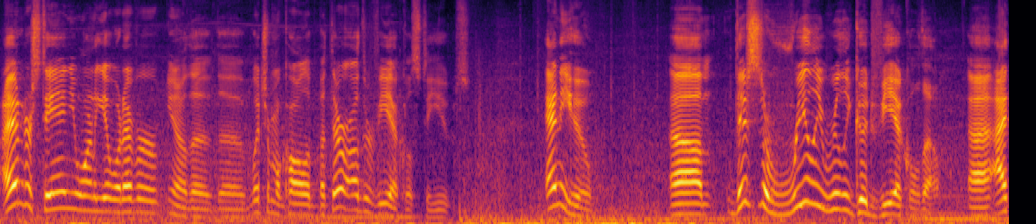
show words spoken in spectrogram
I understand you want to get whatever, you know, the, the whatchamacallit, but there are other vehicles to use. Anywho, um, this is a really, really good vehicle, though. Uh, I,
